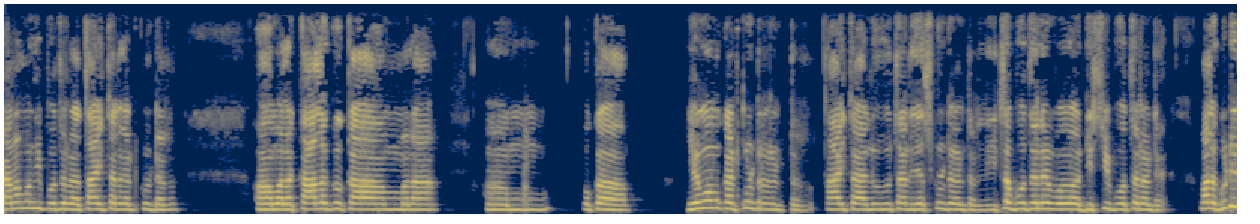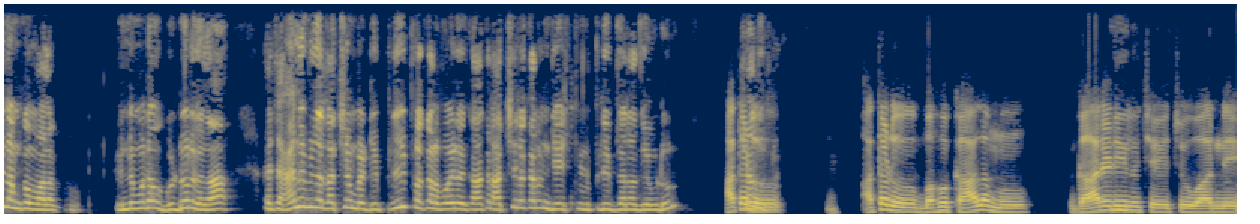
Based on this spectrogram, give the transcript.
చాలా మంది పోతున్నారు తాయితాలు కట్టుకుంటారు. ఆ మన కాళ్ళకు కా మన ఒక ఏమో కట్టుకుంటారు అంటారు తాయితాలు ఊతాలు చేసుకుంటారంటారు. ఇట్లా పోతేనే డిస్ట్రిక్ట్ పోతానంటే వాళ్ళ గుడ్డి నమ్మకం వాళ్ళకు. ఎందుకంటే ఒక గుడ్డోరు కదా. అయితే ఆయన మీద లక్ష్యం పెట్టి ఫిలిప్ అక్కడ పోయినాక అక్కడ ఆశ్చర్యకరం చేస్తున్నాడు ఫిలిప్ ధర దేవుడు. అతడు. అతడు బహుకాలము గారెడీలు చేయొచ్చు వారిని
